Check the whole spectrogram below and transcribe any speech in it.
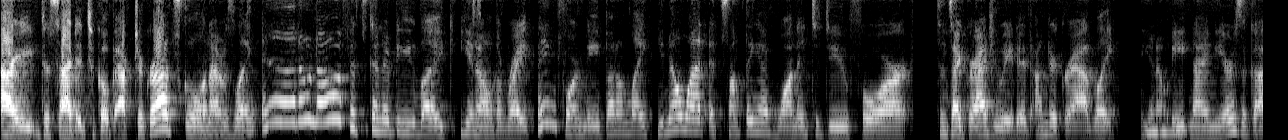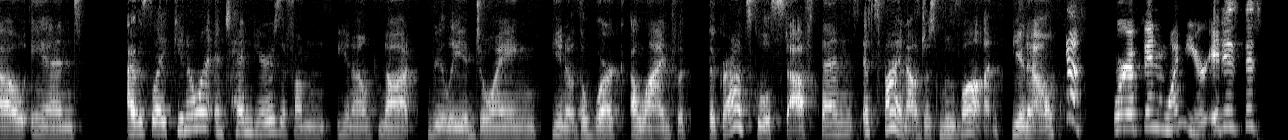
I decided to go back to grad school and I was like, eh, I don't know if it's going to be like, you know, the right thing for me. But I'm like, you know what? It's something I've wanted to do for since I graduated undergrad, like, you know, mm-hmm. eight, nine years ago. And I was like, you know what, in 10 years, if I'm, you know, not really enjoying, you know, the work aligned with the grad school stuff, then it's fine. I'll just move on, you know? Yeah. Or if in one year, it is this,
